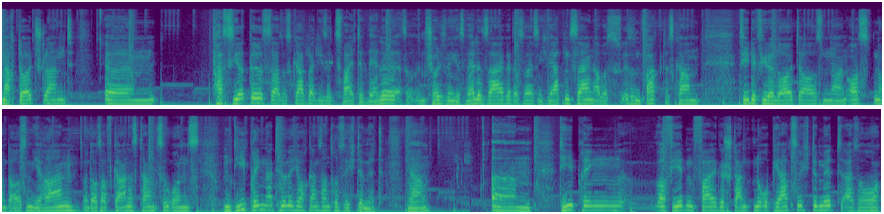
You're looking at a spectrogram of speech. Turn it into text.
nach Deutschland ähm, passiert ist. Also es gab ja diese zweite Welle, also entschuldigt, wenn ich es Welle sage, das soll jetzt nicht wertend sein, aber es ist ein Fakt. Es kamen viele, viele Leute aus dem Nahen Osten und aus dem Iran und aus Afghanistan zu uns und die bringen natürlich auch ganz andere Süchte mit. Ja. Ähm, die bringen auf jeden Fall gestandene Opiatsüchte mit, also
